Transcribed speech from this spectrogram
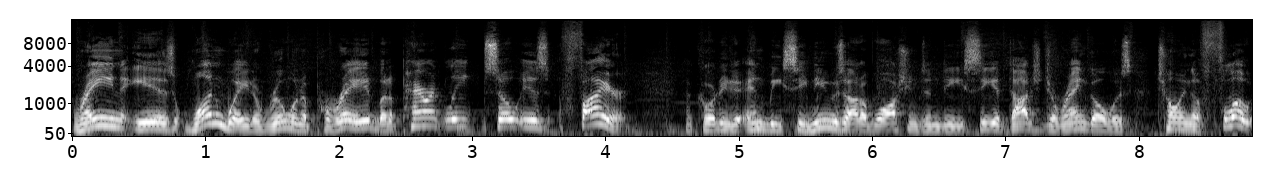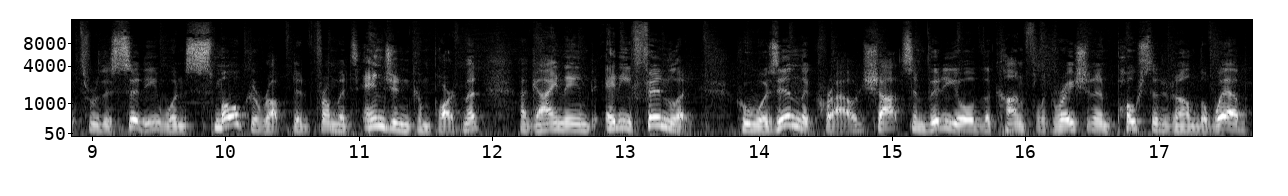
Rain is one way to ruin a parade, but apparently so is fire. According to NBC News out of Washington, D.C., a Dodge Durango was towing a float through the city when smoke erupted from its engine compartment. A guy named Eddie Finley, who was in the crowd, shot some video of the conflagration and posted it on the web.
